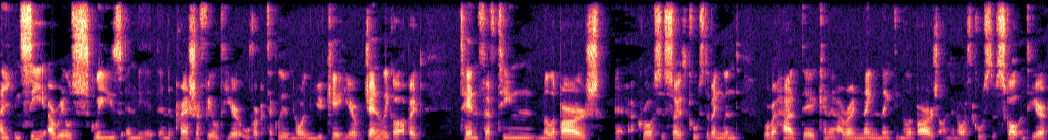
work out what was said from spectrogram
and you can see a real squeeze in the in the pressure field here over particularly the northern UK here. We've generally got about 10 15 millibars uh, across the south coast of England where we had the kind of around 990 millibars on the north coast of Scotland here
